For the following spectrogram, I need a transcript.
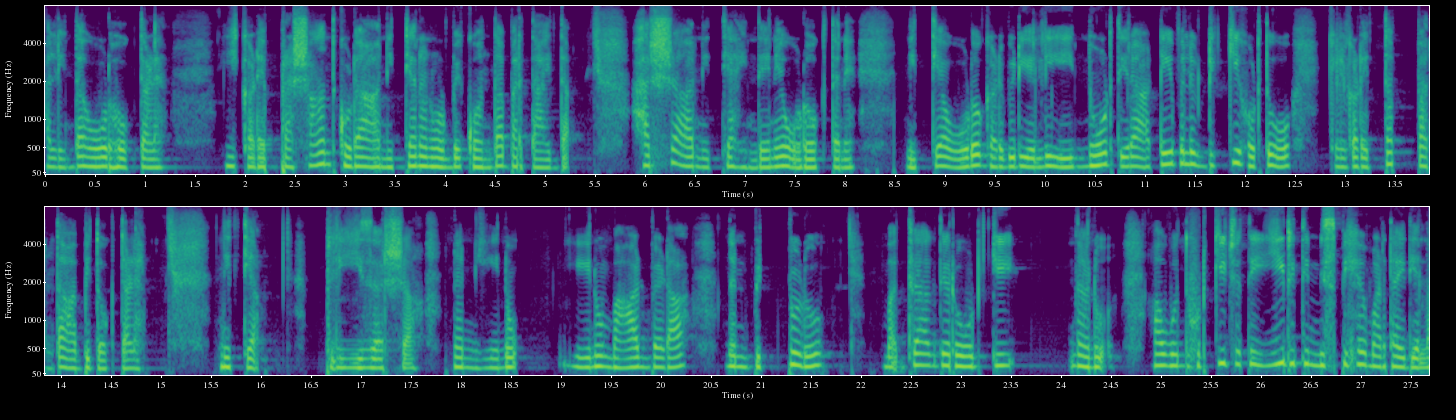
ಅಲ್ಲಿಂದ ಓಡಿ ಹೋಗ್ತಾಳೆ. ಈ ಕಡೆ ಪ್ರಶಾಂತ್ ಕೂಡ ನಿತ್ಯನ ನೋಡಬೇಕು ಅಂತ ಬರ್ತಾ ಇದ್ದ. ಹರ್ಷ ನಿತ್ಯ ಹಿಂದೇನೆ ಓಡೋಗ್ತಾನೆ ನಿತ್ಯ ಓಡೋ ಗಡಿಬಿಡಿಯಲ್ಲಿ ನೋಡ್ತೀರಾ ಟೇಬಲಿಗೆ ಡಿಕ್ಕಿ ಹೊಡೆದು ಕೆಳಗಡೆ ತಪ್ಪಂತ ಬಿದ್ದೋಗ್ತಾಳೆ. ನಿತ್ಯ, ಪ್ಲೀಸ್ ಹರ್ಷ ನಾನು ಏನು ಏನು ಮಾಡಬೇಡ. ನನ್ನ ಬಿಟ್ಬಿಡು. ಮದುವೆ ಆಗದೆ ಇರೋ ಹುಡ್ಗಿ ನಾನು. ಆ ಒಂದು ಹುಡುಗಿ ಜೊತೆ ಈ ರೀತಿ ಮಿಸ್ಬಿಹೇವ್ ಮಾಡ್ತಾ ಇದೆಯಲ್ಲ?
